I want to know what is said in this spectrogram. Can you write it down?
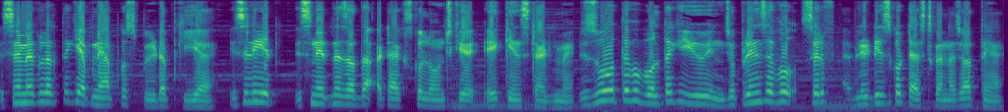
इसने मेरे को लगता है कि अपने आप को स्पीड अप किया है। इसलिए इसने इतने ज़्यादा अटैक्स को लॉन्च किए एक इंस्टेंट में। जो होता है, वो बोलता है कि यूइंग जो प्रिंस है, वो सिर्फ़ एबिलिटीज को टेस्ट करना चाहते हैं।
